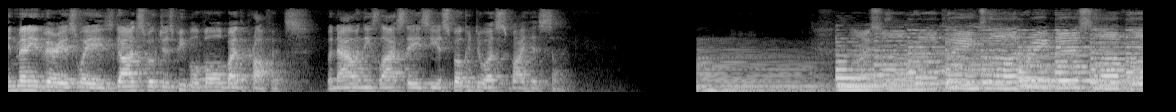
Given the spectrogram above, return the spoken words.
In many and various ways, God spoke to his people of old by the prophets, but now in these last days he has spoken to us by his Son. My soul proclaims the greatness of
